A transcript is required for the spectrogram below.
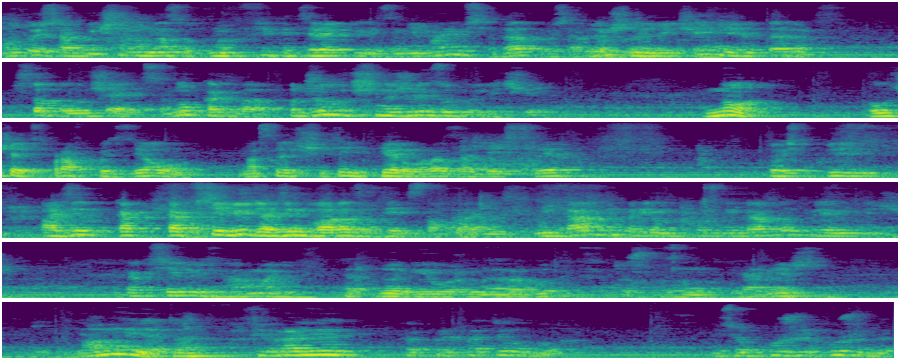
Ну, то есть обычно у нас вот мы фитотерапией занимаемся, да, то есть обычное лечение это что получается? Ну, как бы поджелудочную железу бы лечили. Но, получается, справку сделал на следующий день первый раз за 10 лет. То есть один, как, как все люди, один-два раза в день стал ходить. Не каждый прием, после каждого приема пищи. Как все люди, нормально. как многие органы работают, то что позвонки. Конечно. А мы это, в феврале, как прихватил Бог. И все хуже и хуже, да.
